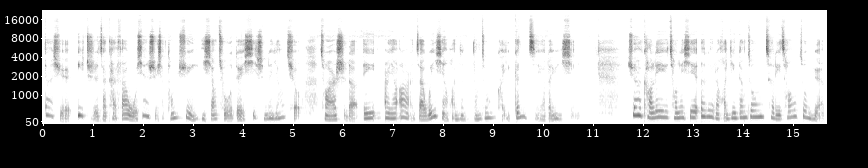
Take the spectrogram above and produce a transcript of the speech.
大学一直在开发无线水下通讯，以消除对细绳的要求，从而使得 A 二幺二在危险环境当中可以更自由地运行。需要考虑从那些恶劣的环境当中撤离操作员。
